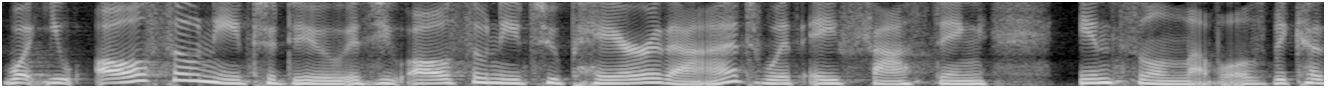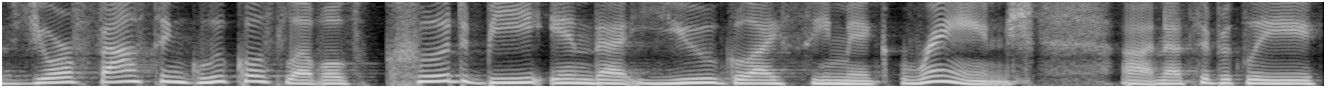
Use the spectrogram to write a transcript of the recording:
What you also need to do is you also need to pair that with a fasting insulin levels because your fasting glucose levels could be in that euglycemic range. Uh, now, typically,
